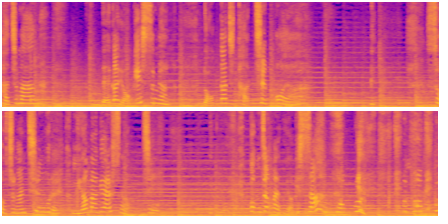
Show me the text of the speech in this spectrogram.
하지만 내가 여기 있으면 너까지 다칠 거야. 소중한 친구를 위험하게 할 순 없지. 꼼짝 말고 여기 있어. 퍼플, 퍼플.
